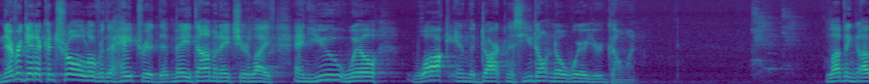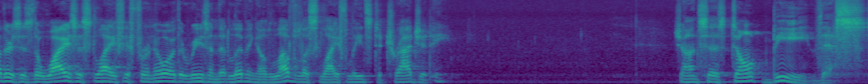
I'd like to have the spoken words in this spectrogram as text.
Never get a control over the hatred that may dominate your life, and you will walk in the darkness. You don't know where you're going. Loving others is the wisest life, if for no other reason that living a loveless life leads to tragedy. John says, Don't be this.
